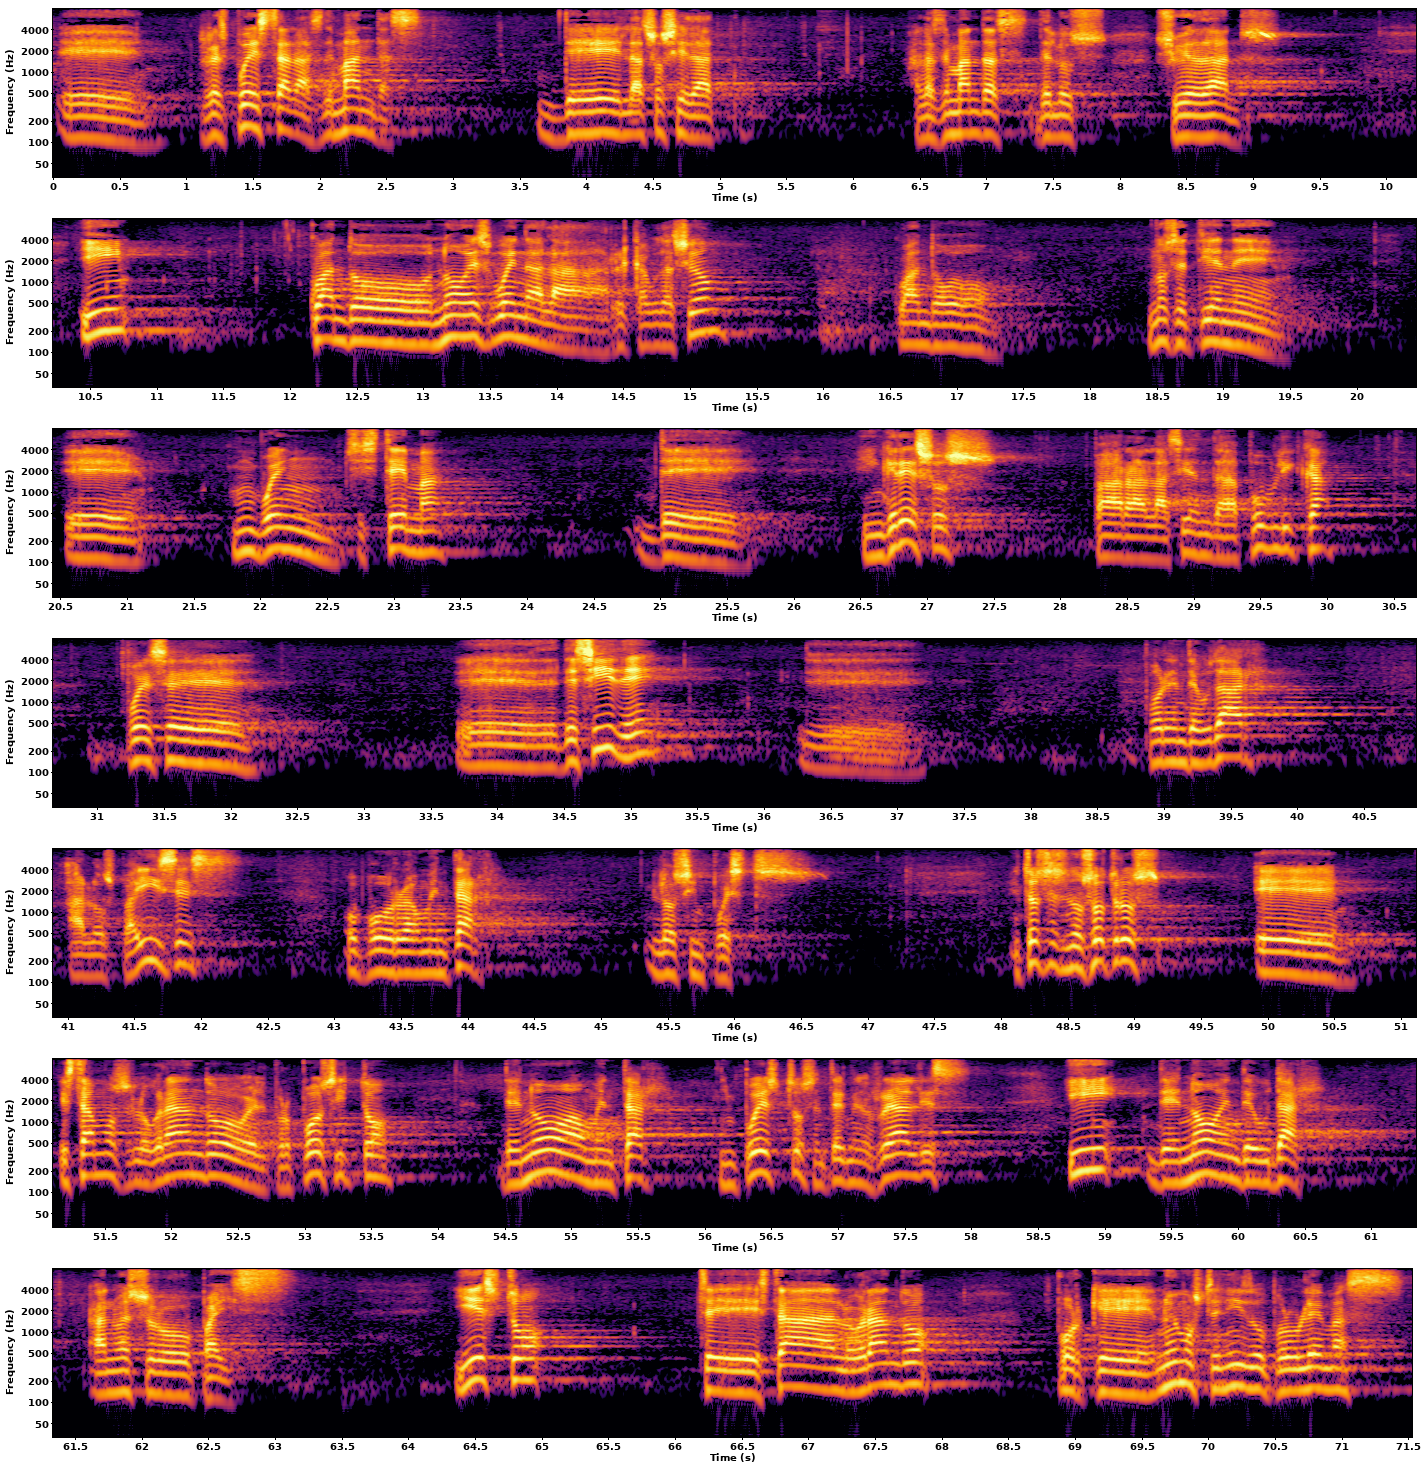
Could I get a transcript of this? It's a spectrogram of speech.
eh, respuesta a las demandas de la sociedad, a las demandas de los ciudadanos. Y cuando no es buena la recaudación, cuando no se tiene eh, un buen sistema de ingresos para la hacienda pública, pues eh, eh, decide por endeudar a los países o por aumentar los impuestos. Entonces nosotros eh, estamos logrando el propósito de no aumentar impuestos en términos reales y de no endeudar a nuestro país. Y esto se está logrando porque no hemos tenido problemas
